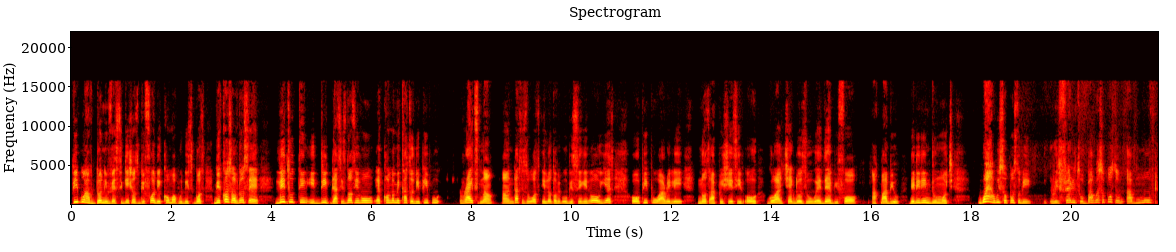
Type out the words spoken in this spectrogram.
People have done investigations before they come up with this, but because of those uh, little thing he did that is not even economical to the people right now and that is what a lot of people will be singing oh yes oh people are really not appreciative oh go and check those who were there before akpabio they didn't do much why are we supposed to be referring to back. We're supposed to have moved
